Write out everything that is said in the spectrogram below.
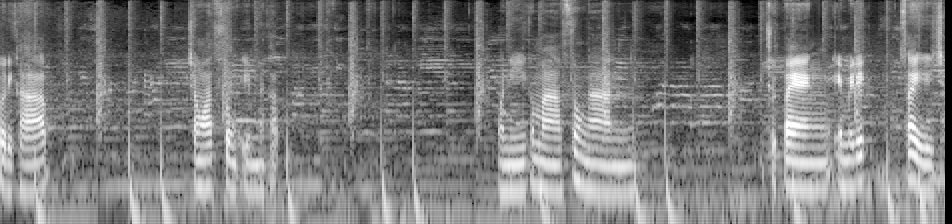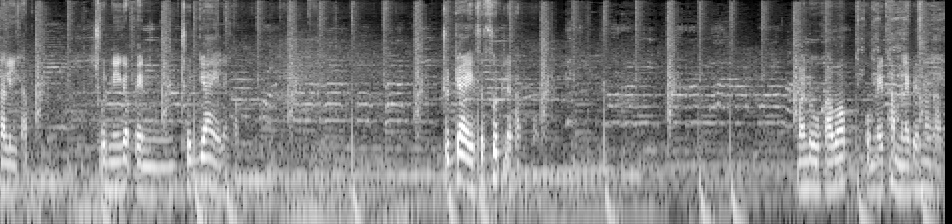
วัสดีครับ ช่างวัดส่งอิมนะครับ วันนี้ก็มาส่งงาน ชุดแปลงเอเมเล็กไส้ชาลีครับ ชุดนี้ก็เป็นชุดใหญ่เลยครับ ชุดใหญ่สุดๆเลยครับ มาดูครับว่าผมได้ทำอะไรไปบ้างครับ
